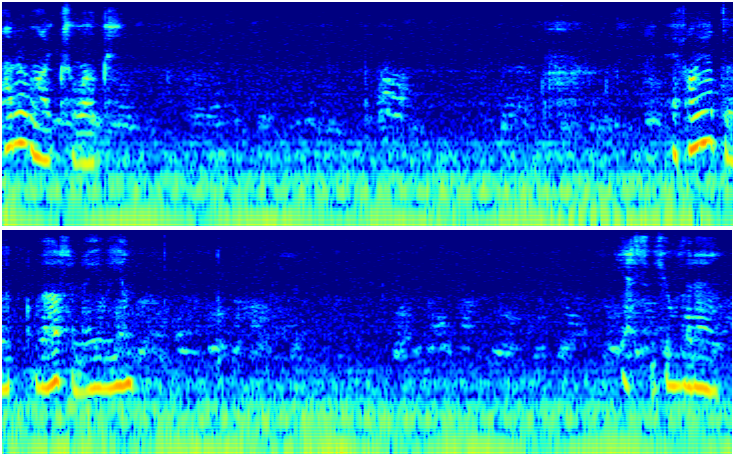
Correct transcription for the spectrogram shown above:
I don't like slugs. If I had to verse an alien, yes, shoot it out.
